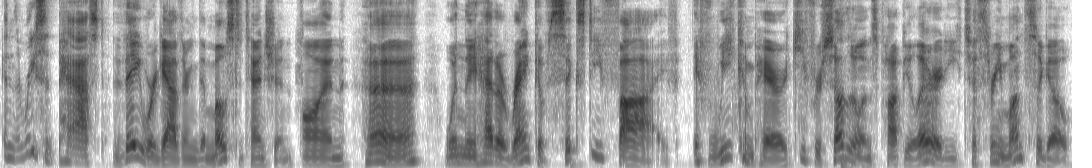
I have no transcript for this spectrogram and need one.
in the recent past, they were gathering the most attention on, huh, when they had a rank of 65. If we compare Kiefer Sutherland's popularity to three months ago,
